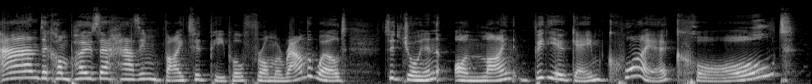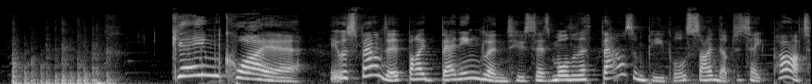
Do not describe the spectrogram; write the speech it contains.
And a composer has invited people from around the world to join an online video game choir called Gamechoir. It was founded by Ben England, who says more than a thousand people signed up to take part.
